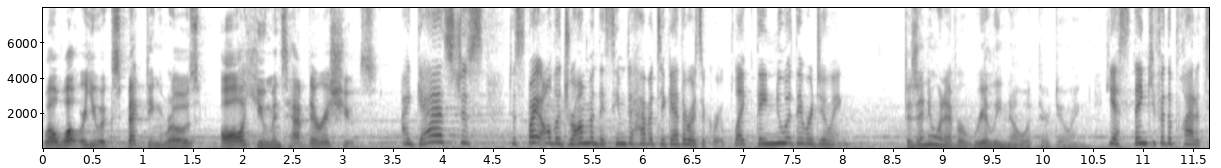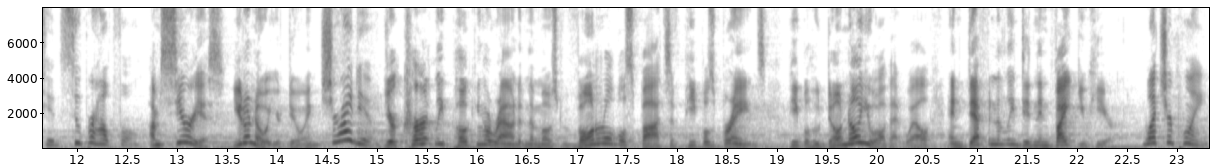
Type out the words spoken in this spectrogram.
Well, what were you expecting, Rose? All humans have their issues. I guess, just despite all the drama, they seemed to have it together as a group, like they knew what they were doing. Does anyone ever really know what they're doing? Yes, thank you for the platitude. Super helpful. I'm serious. You don't know what you're doing. Sure, I do. You're currently poking around in the most vulnerable spots of people's brains, people who don't know you all that well and definitely didn't invite you here. What's your point?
